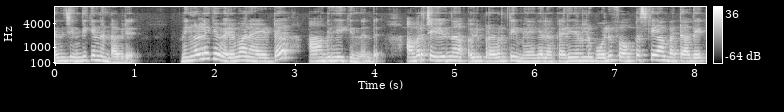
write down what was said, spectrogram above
എന്ന് ചിന്തിക്കുന്നുണ്ട് അവർ. നിങ്ങളിലേക്ക് വരുവാനായിട്ട് ആഗ്രഹിക്കുന്നുണ്ട്. അവർ ചെയ്യുന്ന ഒരു പ്രവൃത്തി മേഖല കരിയറിൽ പോലും ഫോക്കസ് ചെയ്യാൻ പറ്റാതെ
